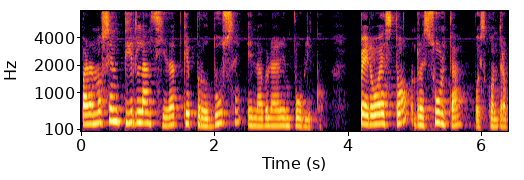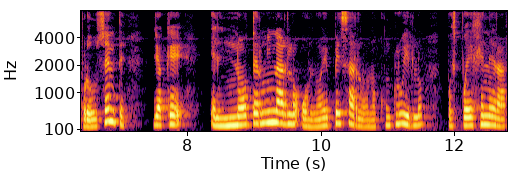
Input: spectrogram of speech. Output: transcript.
para no sentir la ansiedad que produce el hablar en público pero esto resulta pues contraproducente, ya que el no terminarlo o no empezarlo o no concluirlo, pues puede generar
